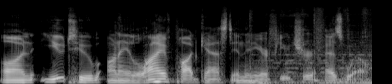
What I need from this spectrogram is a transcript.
on YouTube on a live podcast in the near future as well.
